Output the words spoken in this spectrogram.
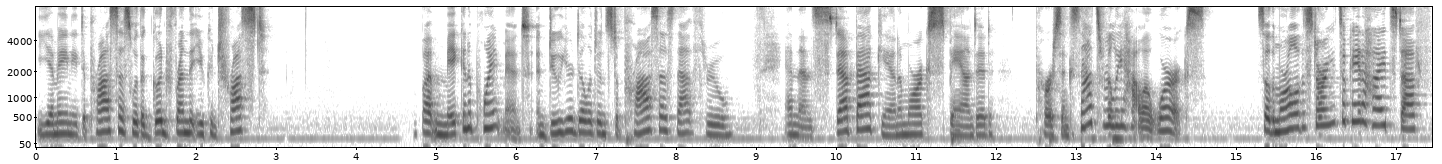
you may need to process with a good friend that you can trust. But make an appointment and do your diligence to process that through and then step back in a more expanded person because that's really how it works. So, the moral of the story it's okay to hide stuff,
